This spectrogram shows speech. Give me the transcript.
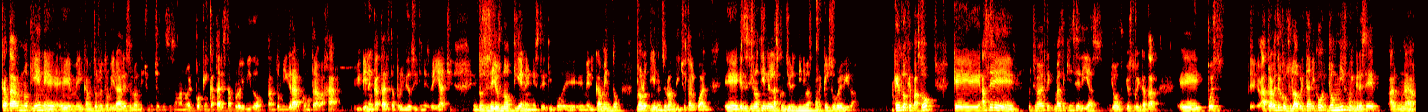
Qatar no tiene medicamentos retrovirales, se lo han dicho muchas veces a Manuel, porque en Qatar está prohibido tanto migrar como trabajar vivir en Qatar está prohibido si tienes VIH. Entonces ellos no tienen este tipo de medicamento, no lo tienen, se lo han dicho tal cual. Eh, es decir, no tienen las condiciones mínimas para que él sobreviva. ¿Qué es lo que pasó? Que hace aproximadamente más de 15 días, yo, yo estuve en Qatar, eh, pues eh, a través del consulado británico, yo mismo ingresé alguna,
